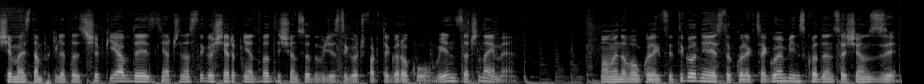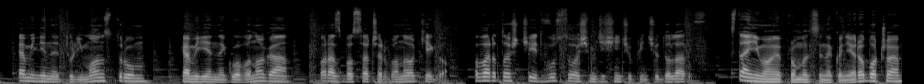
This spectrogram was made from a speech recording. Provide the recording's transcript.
Siema, jestem Pokila, to jest szybki update z dnia 13 sierpnia 2024 roku, więc zaczynajmy. Mamy nową kolekcję tygodnia, jest to kolekcja głębin składająca się z Kamiliny Tuli Monstrum, Kamiliny Głowonoga oraz Bossa Czerwonookiego o wartości 285 dolarów. W stajni mamy promocję na konie robocze,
